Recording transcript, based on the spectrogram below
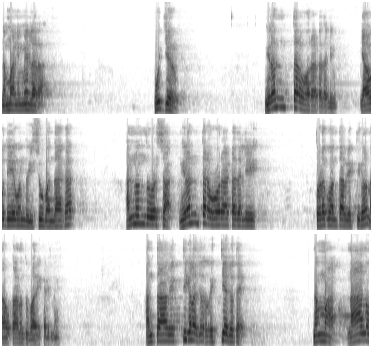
ನಮ್ಮ ನಿಮ್ಮೆಲ್ಲರ ಪೂಜ್ಯರು, ನಿರಂತರ ಹೋರಾಟದಲ್ಲಿ ಯಾವುದೇ ಒಂದು ಇಶ್ಯೂ ಬಂದಾಗ ಹನ್ನೊಂದು ವರ್ಷ ನಿರಂತರ ಹೋರಾಟದಲ್ಲಿ ತೊಡಗುವಂತ ವ್ಯಕ್ತಿಗಳು ನಾವು ಕಾಣೋದು ಭಾರಿ ಕಡಿಮೆ. ಅಂತ ವ್ಯಕ್ತಿಗಳ ವ್ಯಕ್ತಿಯ ಜೊತೆ ನಮ್ಮ ನಾನು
